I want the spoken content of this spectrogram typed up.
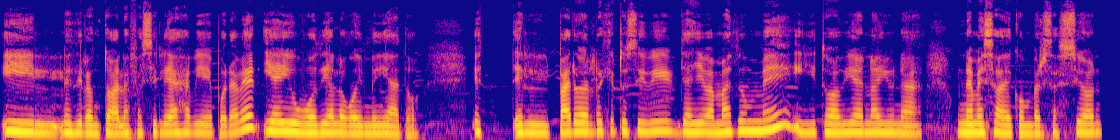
y les dieron todas las facilidades había por haber y ahí hubo diálogo inmediato. El paro del registro civil ya lleva más de un mes y todavía no hay una, una mesa de conversación,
